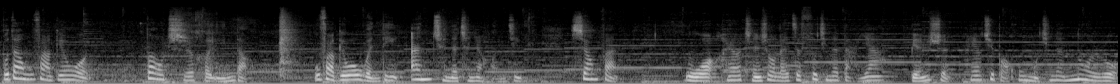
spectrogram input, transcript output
不但无法给我保持和引导，无法给我稳定安全的成长环境，相反，我还要承受来自父亲的打压、贬损，还要去保护母亲的懦弱、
